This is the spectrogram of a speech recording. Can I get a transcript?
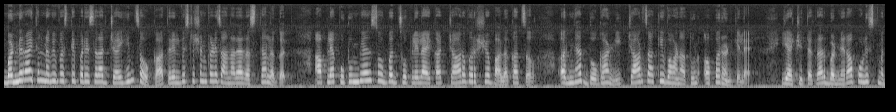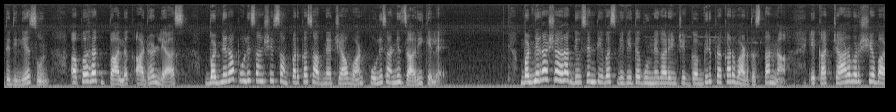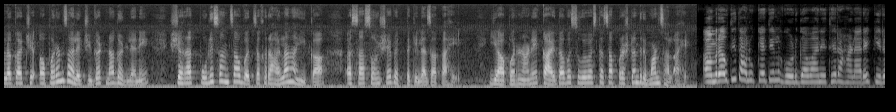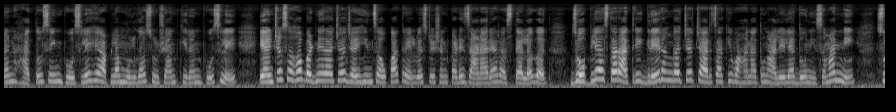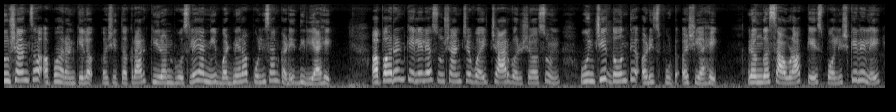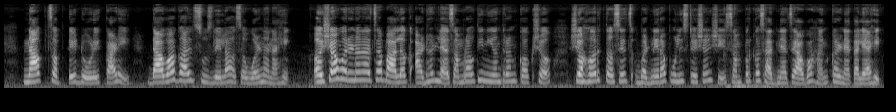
बंडरा येथील नवी वस्ती परिसरात जय हिंद चौकात रेल्वे स्टेशनकडे जाणाऱ्या रस्त्यालगत आपल्या कुटुंबियांसोबत झोपलेल्या एका चार वर्षीय बालकाचं अज्ञात दोघांनी चार चाकी वाहनातून अपहरण केलंय. याची तक्रार बडनेरा पोलीसमध्ये दिली असून अपहरत बालक आढळल्यास बडनेरा पोलिसांशी संपर्क साधण्याचे आव्हान पोलिसांनी जारी केलंय. बडनेरा शहरात दिवसेंदिवस विविध गुन्हेगारींचे गंभीर प्रकार वाढत असताना एका चार वर्षीय बालकाचे अपहरण झाल्याची घटना घडल्याने शहरात पोलिसांचा वचक राहिला नाही का असा संशय व्यक्त केला जात आहे. या परिणाने कायदा व सुव्यवस्थेचा प्रश्न निर्माण झाला आहे. अमरावती तालुक्यातील घोडगव्हाण येथे राहणारे किरण हातोसिंग भोसले हे आपला मुलगा सुशांत किरण भोसले यांच्यासह बडनेराच्या जय हिंद चौकात रेल्वे स्टेशनकडे जाणाऱ्या रस्त्यालगत झोपले असता रात्री ग्रे रंगाच्या चारचाकी वाहनातून आलेल्या दोन इसमांनी सुशांतचं अपहरण केलं. अशी तक्रार किरण भोसले यांनी बडनेरा पोलिसांकडे दिली आहे. अपहरण केलेल्या सुशांतचे वय चार वर्ष असून उंची दोन ते अडीच फूट अशी आहे. रंग सावळा केस पॉलिश केलेले नाक चपटे डोळे काळे डावा गाल सुजलेला असं वर्णन आहे. अशा वर्णनाचा बालक आढळल्यास अमरावती नियंत्रण कक्ष शहर तसेच बडनेरा पोलीस स्टेशनशी संपर्क साधण्याचे आवाहन करण्यात आले आहे.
